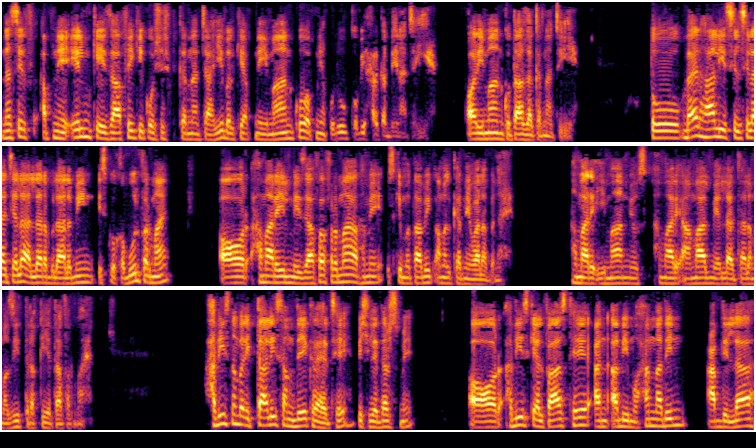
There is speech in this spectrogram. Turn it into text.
نہ صرف اپنے علم کے اضافے کی کوشش کرنا چاہیے، بلکہ اپنے ایمان کو، اپنے قلوب کو بھی حرکت دینا چاہیے اور ایمان کو تازہ کرنا چاہیے۔ تو بہرحال یہ سلسلہ چلا، اللہ رب العالمین اس کو قبول فرمائے اور ہمارے علم میں اضافہ فرمائے اور ہمیں اس کے مطابق عمل کرنے والا بنائے۔ ہمارے ایمان میں، اس، ہمارے اعمال میں اللہ تعالی مزید ترقی عطا فرمائے۔ حدیث نمبر اکتالیس ہم دیکھ رہے تھے پچھلے درس میں۔ اور حدیث کے الفاظ تھے ان ابی محمد عبد اللہ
